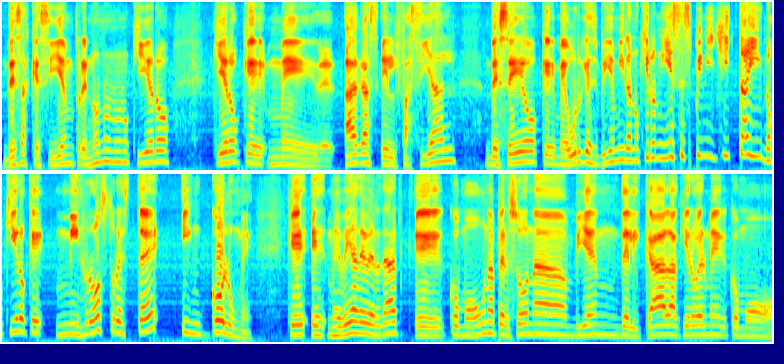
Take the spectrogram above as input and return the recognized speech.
de esas que siempre, no, no, no, no quiero, quiero que me hagas el facial, deseo que me hurgues bien, mira, no quiero ni esa espinillita ahí, no quiero que mi rostro esté incólume, que eh, me vea de verdad eh, como una persona bien delicada, quiero verme como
